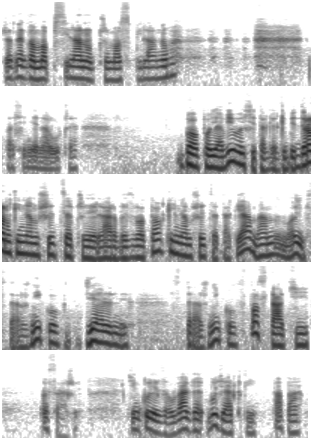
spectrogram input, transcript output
żadnego mopsilanu czy mospilanu. Chyba się nie nauczę. Bo pojawiły się tak jak biedronki na mszyce, czy larwy złotoki na mszyce. Tak ja mam moich strażników, dzielnych strażników w postaci kosarzy. Dziękuję za uwagę. Buziaczki. Pa, pa.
